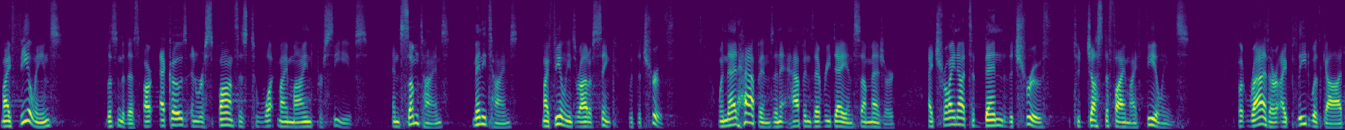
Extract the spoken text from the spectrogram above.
My feelings, listen to this, are echoes and responses to what my mind perceives. And sometimes, many times, my feelings are out of sync with the truth. when that happens, and it happens every day in some measure, I try not to bend the truth to justify my feelings, but rather I plead with God,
